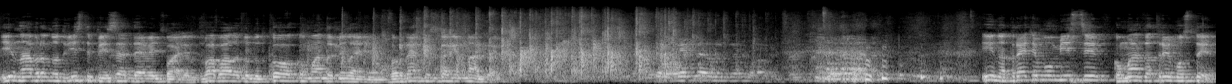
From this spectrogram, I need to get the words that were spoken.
І набрано 259 балів. Два бали додатково команда Міленіум. Горненківська гімназія. І на третьому місці команда Три мости.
